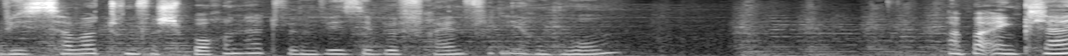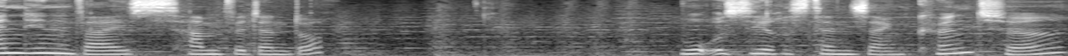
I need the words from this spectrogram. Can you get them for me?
wie Savatum versprochen hat, wenn wir sie befreien von ihrem Wurm? Aber einen kleinen Hinweis haben wir dann doch, wo Osiris denn sein könnte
